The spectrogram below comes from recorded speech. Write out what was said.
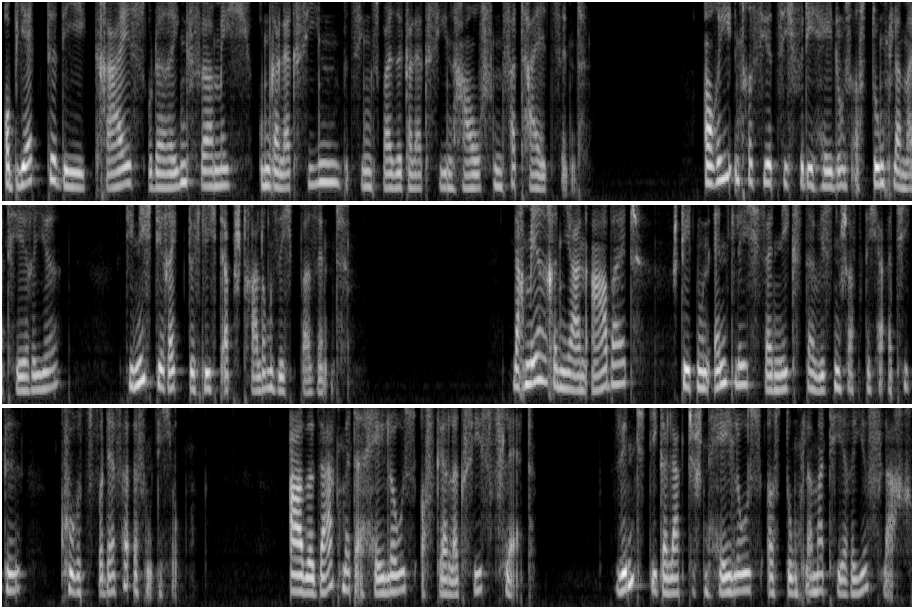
Objekte, die kreis- oder ringförmig um Galaxien bzw. Galaxienhaufen verteilt sind. Henri interessiert sich für die Halos aus dunkler Materie, die nicht direkt durch Lichtabstrahlung sichtbar sind. Nach mehreren Jahren Arbeit steht nun endlich sein nächster wissenschaftlicher Artikel kurz vor der Veröffentlichung. Are the Dark Matter Halos of Galaxies Flat? Sind die galaktischen Halos aus dunkler Materie flach?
